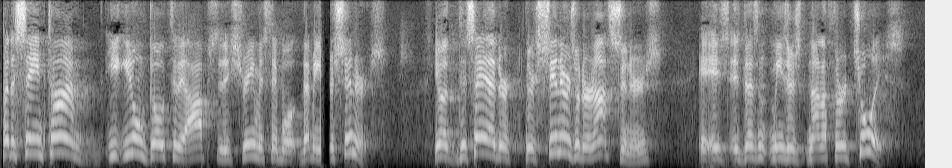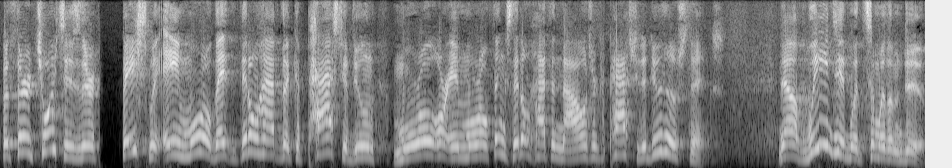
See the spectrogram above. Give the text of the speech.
But at the same time, you, you don't go to the opposite extreme and say, well, that means they're sinners. You know, to say that they're, they're sinners or they're not sinners, it, it doesn't mean there's not a third choice. But third choice is they're basically amoral. They, they don't have the capacity of doing moral or immoral things. They don't have the knowledge or capacity to do those things. Now, if we did what some of them do,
